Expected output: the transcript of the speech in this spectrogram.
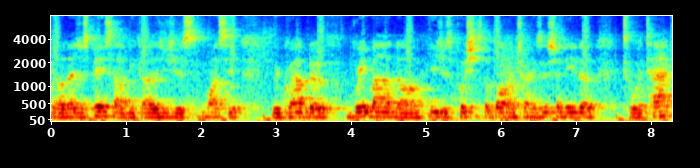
you know, they just space out because you just once you we grab the rebound or he just pushes the ball in transition either to attack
